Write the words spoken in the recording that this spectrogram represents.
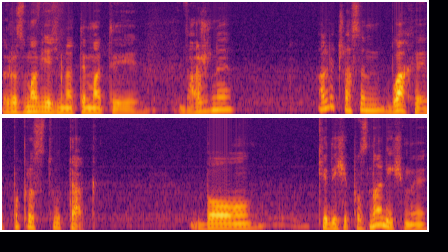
rozmawiać na tematy ważne, ale czasem błahe, po prostu tak. Bo kiedy się poznaliśmy,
